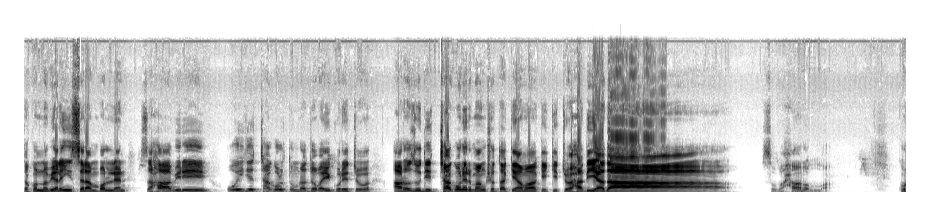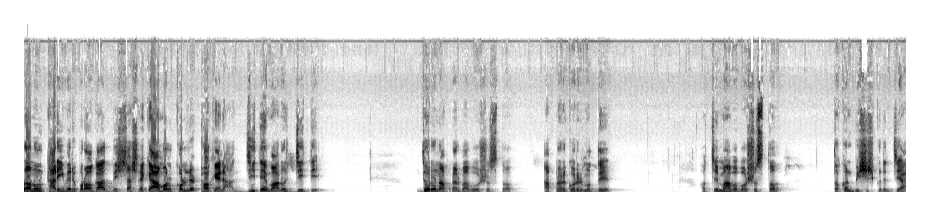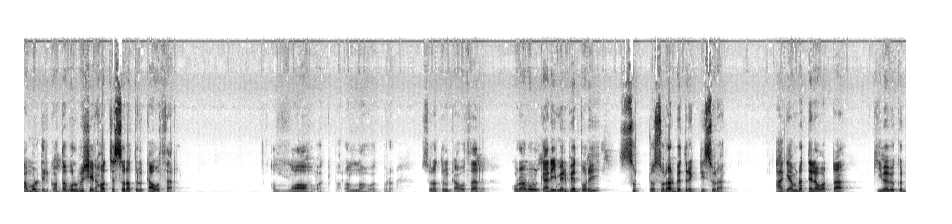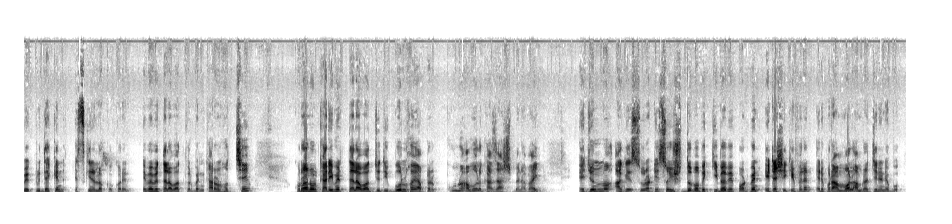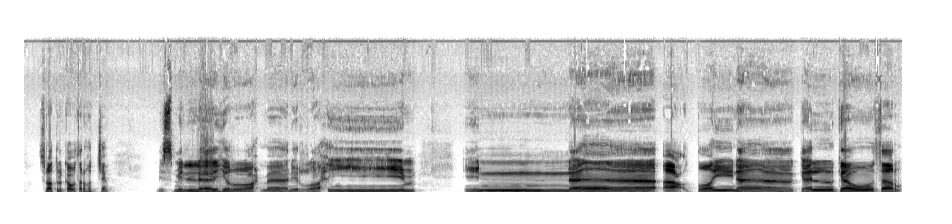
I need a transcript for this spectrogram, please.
তখন নবী আলি আলহিসাল্লাম বললেন, সাহাবি রে, ওই যে ছাগল তোমরা জবাই করেছ আরও যদি ছাগলের মাংস থাকে আমাকে কিছু হাদিয়া দা সুবহানাল্লাহ। কোরআনুল কারিমের উপর অগাধ বিশ্বাস রেখে আমল করলে ঠকে না, জিতে মানুষ জিতে। ধরুন আপনার বাবু অসুস্থ, আপনার ঘরের মধ্যে হচ্ছে মা বাবা অসুস্থ, তখন বিশেষ করে যে আমলটির কথা বলবে সেটা হচ্ছে সুরাতুল কাউসার। আল্লাহ আকবর আল্লাহ আকবর। সুরাতুল কাউসার কোরআনুল কারিমের ভেতরে, ছোট্ট সুরার ভেতরে একটি সুরা। আগে আমরা তেলাওয়াতটা কিভাবে করবে একটু দেখেন স্ক্রিনে লক্ষ্য করেন এভাবে তেলাওয়াত করবেন কারণ হচ্ছে কোরআনুল কারিমের তেলাওয়াত যদি ভুল হয় আপনার কোনো আমল কাজে আসবে না ভাই এজন্য আগে সুরাটি সহিশুদ্ধভাবে কিভাবে পড়বেন এটা শিখে ফেলেন এরপর আমল আমরা জেনে নেব সুরাতুল কাউসার হচ্ছে বিসমিল্লাহির রহমানির রহিম إنا أعطيناك الكوثر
